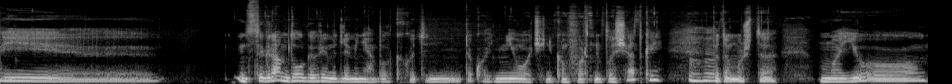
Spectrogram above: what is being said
И э, Инстаграм долгое время для меня был какой-то такой не очень комфортной площадкой, потому что мое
